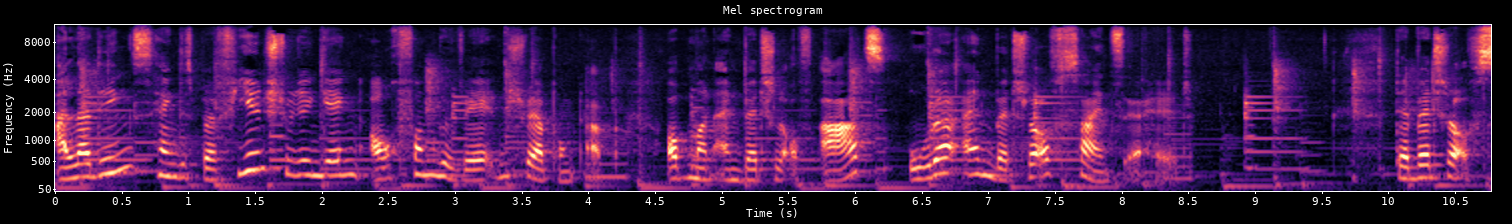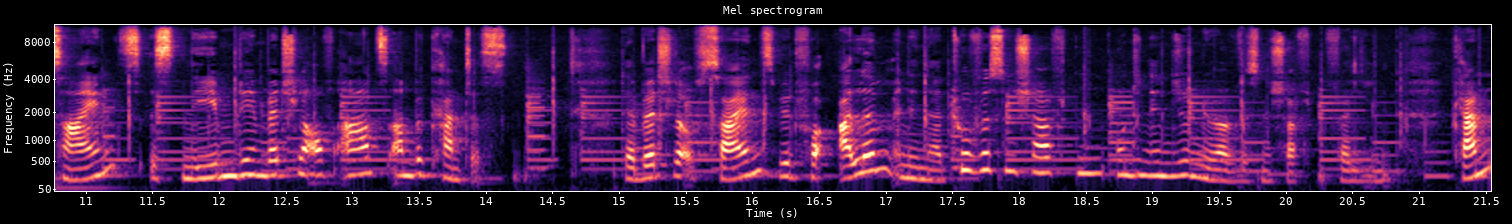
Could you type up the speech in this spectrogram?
Allerdings hängt es bei vielen Studiengängen auch vom gewählten Schwerpunkt ab, ob man einen Bachelor of Arts oder einen Bachelor of Science erhält. Der Bachelor of Science ist neben dem Bachelor of Arts am bekanntesten. Der Bachelor of Science wird vor allem in den Naturwissenschaften und in Ingenieurwissenschaften verliehen, kann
